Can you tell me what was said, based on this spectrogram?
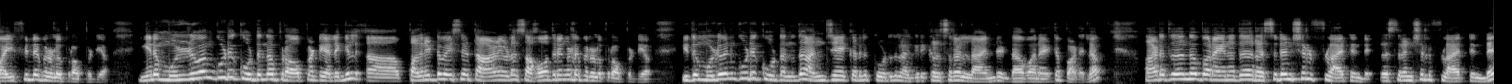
വൈഫിന്റെ പേരിലുള്ള പ്രോപ്പർട്ടി ആവും. ഇങ്ങനെ മുഴുവൻ കൂടി കൂട്ടുന്ന പ്രോപ്പർട്ടി അല്ലെങ്കിൽ പതിനെട്ട് വയസ്സിന് താഴെയുള്ള സഹോദരങ്ങളുടെ പേരുള്ള പ്രോപ്പർട്ടി ആവും. ഇത് മുഴുവൻ കൂടി കൂട്ടുന്നത് അഞ്ച് ഏക്കറിൽ കൂടുതൽ അഗ്രികൾച്ചറൽ ലാൻഡ് ഉണ്ടാവാനായിട്ട് പാടില്ല. അടുത്തതെന്ന് പറയുന്നത് റെസിഡൻഷ്യൽ ഫ്ലാറ്റിന്റെ റെസിഡൻഷ്യൽ ഫ്ലാറ്റിന്റെ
